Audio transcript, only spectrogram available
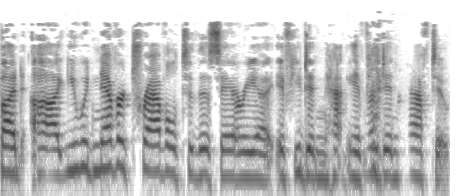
but uh, you would never travel to this area if you didn't ha- if you didn't have to.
